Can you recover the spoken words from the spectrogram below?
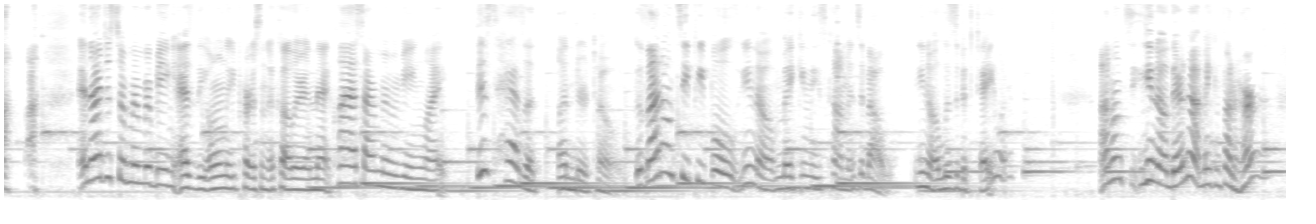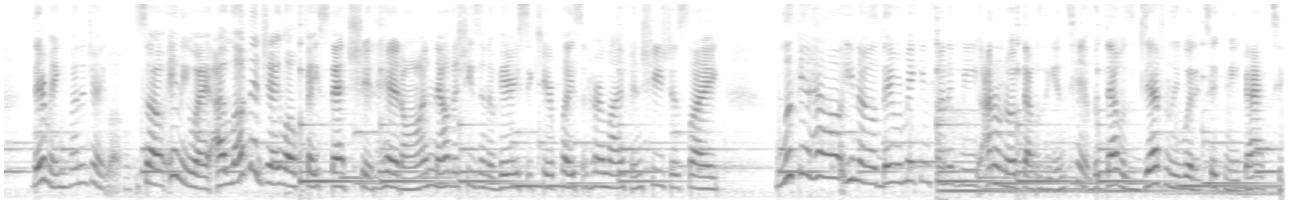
and I just remember being, as the only person of color in that class, I remember being like, This has an undertone. Because I don't see people, you know, making these comments about, you know, Elizabeth Taylor. I don't see, you know, they're not making fun of her. They're making fun of J Lo. So anyway, I love that J Lo faced that shit head on. Now that she's in a very secure place in her life, and she's just like, look at how you know they were making fun of me. I don't know if that was the intent but that was definitely what it took me back to.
